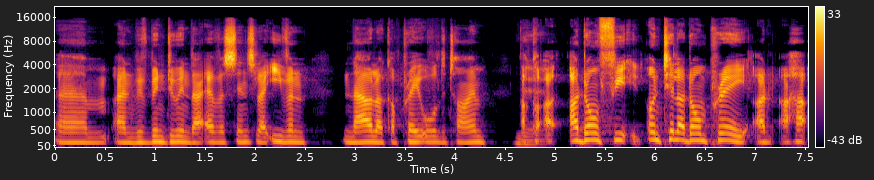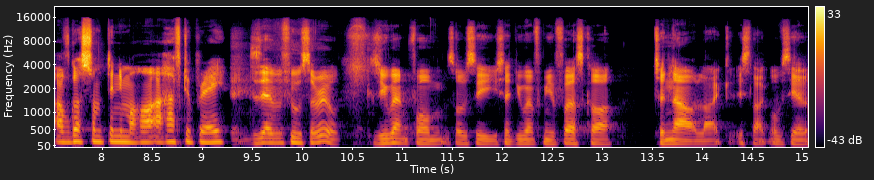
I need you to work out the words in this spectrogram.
um, and we've been doing that ever since. Like even now, like I pray all the time. I, Yeah. I, I don't feel until I don't pray. I, I ha- I've got something in my heart. I have to pray. Does it ever feel surreal? Because you went from, so obviously you said you went from your first car to now, like it's like obviously a,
